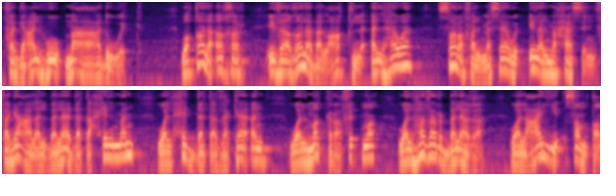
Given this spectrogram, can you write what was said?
فاجعله مع عدوك. وقال آخر إذا غلب العقل الهوى صرف المساوئ إلى المحاسن فجعل البلادة حلما والحدة ذكاء والمكر فطنة والهذر بلاغة والعي صمتا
